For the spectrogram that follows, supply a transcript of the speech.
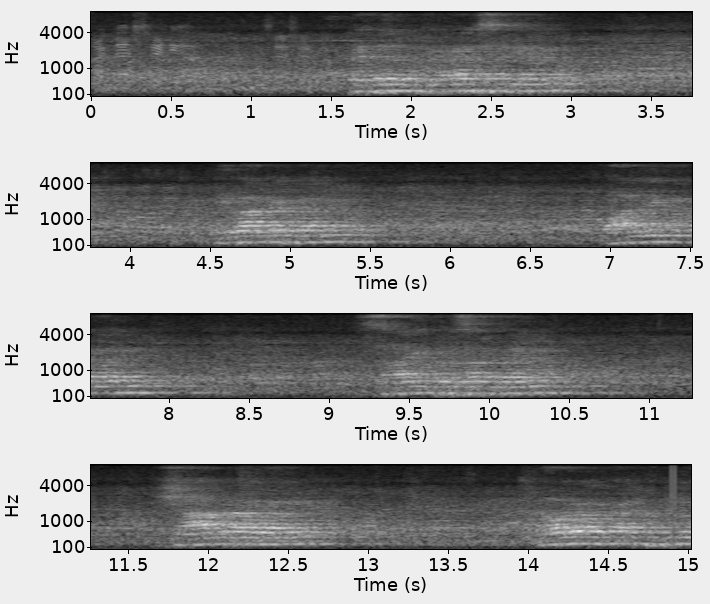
ప్రకాష్ రెడ్డి గారు పెద్దలు ప్రకాష్ రెడ్డి గారు దివాకర్ గారు బాలింగ గారు సాయి ప్రసాద్ గారు శ్యామరావు గారు గౌరవ కల్పనలో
